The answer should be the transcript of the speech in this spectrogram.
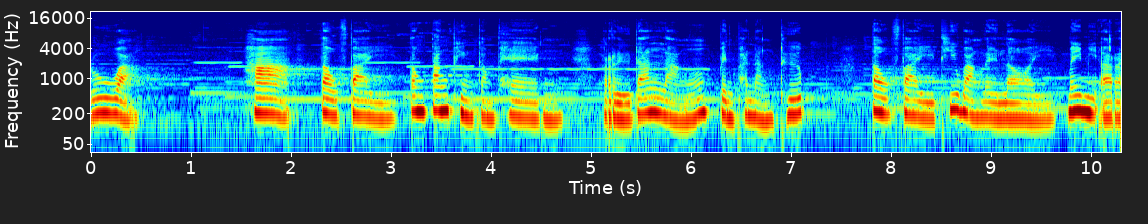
รั่ว 5. เตาไฟต้องตั้งพิงกำแพง หรือด้านหลังเป็นผนังทึบ เตาไฟที่วางลอยๆ ไม่มีอะไร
